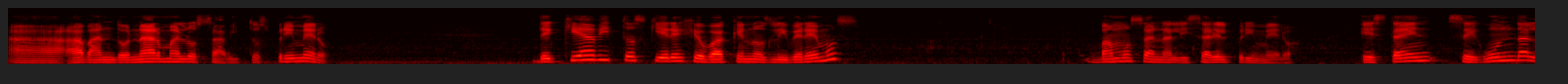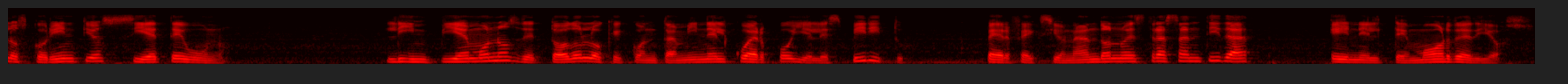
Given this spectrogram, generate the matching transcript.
a abandonar malos hábitos. Primero, ¿de qué hábitos quiere Jehová que nos liberemos? Vamos a analizar el primero. Está en 2 los Corintios 7:1. Limpiémonos de todo lo que contamine el cuerpo y el espíritu, perfeccionando nuestra santidad en el temor de Dios.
